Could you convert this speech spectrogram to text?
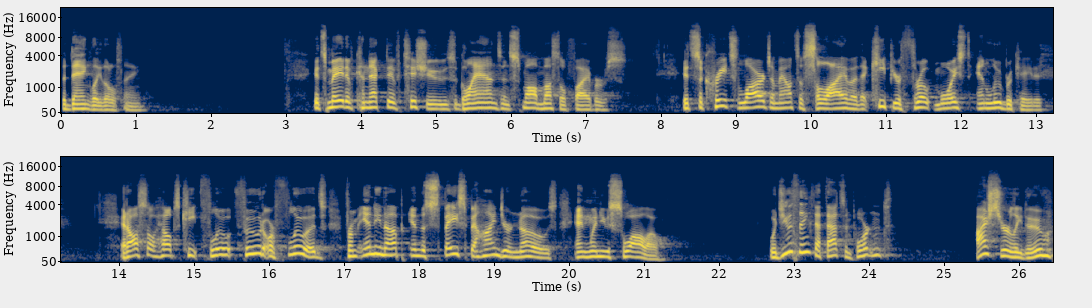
The dangly little thing. It's made of connective tissues, glands, and small muscle fibers. It secretes large amounts of saliva that keep your throat moist and lubricated. It also helps keep flu- food or fluids from ending up in the space behind your nose and when you swallow. Would you think that that's important? I surely do.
